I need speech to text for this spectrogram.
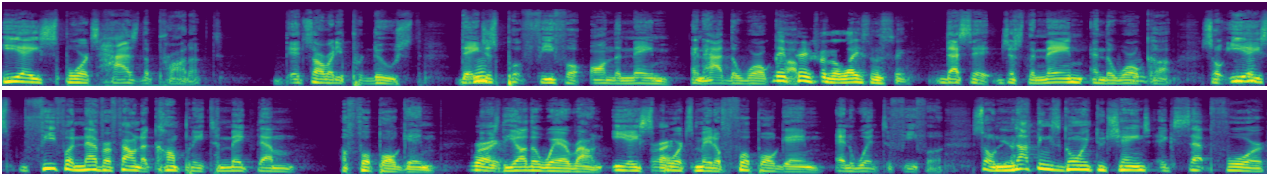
EA Sports has the product; it's already produced. They mm-hmm. just put FIFA on the name and had the World. They Cup. pay for the licensing. That's it, just the name and the World mm-hmm. Cup. So EA mm-hmm. FIFA never found a company to make them a football game. It was Right. the other way around. EA Sports made a football game and went to FIFA. So nothing's going to change except for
